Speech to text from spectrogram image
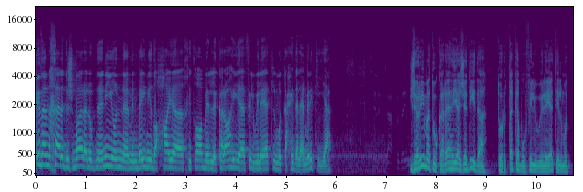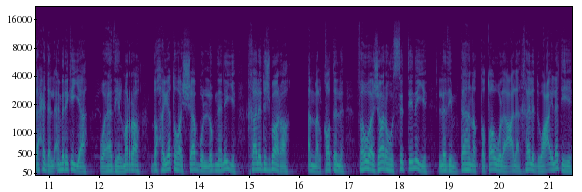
إذا خالد جبارة لبناني من بين ضحايا خطاب الكراهية في الولايات المتحدة الأمريكية. جريمة كراهية جديدة ترتكب في الولايات المتحدة الأمريكية وهذه المرة ضحيتها الشاب اللبناني خالد جبارة أما القاتل فهو جاره الستيني الذي امتهن التطاول على خالد وعائلته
